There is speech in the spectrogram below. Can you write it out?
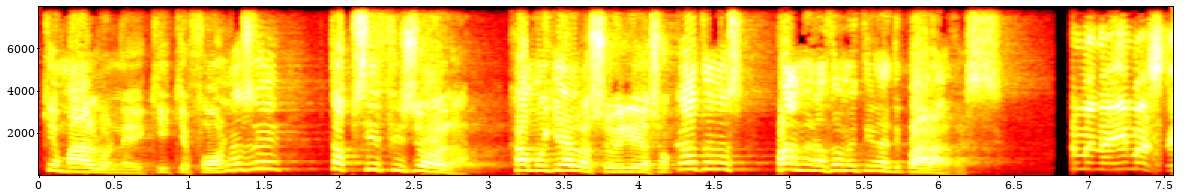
και μάλλον εκεί και φώναζε, τα ψήφιζε όλα. Χαμογέλασε ο Ηλίας ο Κάτανας, πάμε να δούμε την αντιπαράθεση. Θέλουμε να είμαστε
